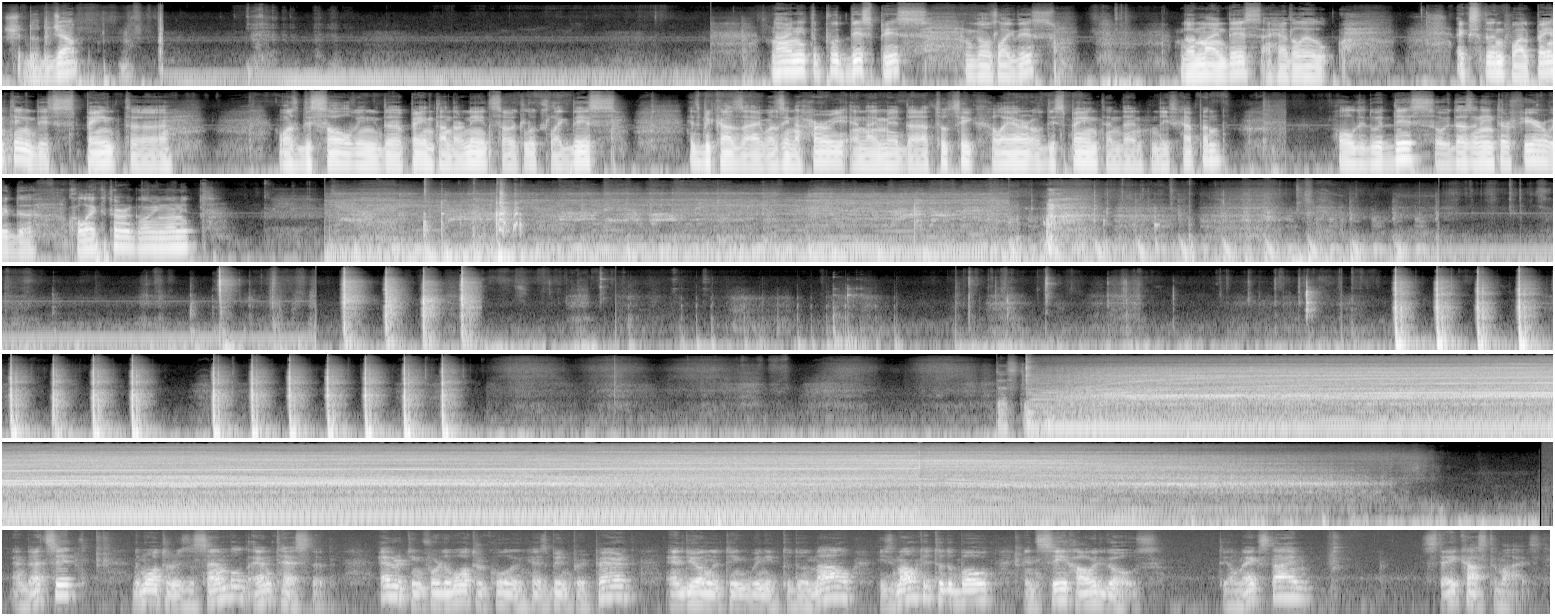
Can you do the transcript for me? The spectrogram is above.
Should do the job. Now I need to put this piece it goes like this. Don't mind this. I had a little accident while painting. This paint uh, was dissolving the paint underneath so it looks like this. It's because I was in a hurry and I made a too thick layer of this paint and then this happened. Hold it with this so it doesn't interfere with the collector going on it And that's it. The motor is assembled and tested. Everything for the water cooling has been prepared and the only thing we need to do now is mount it to the boat and see how it goes. Till next time, stay customized.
